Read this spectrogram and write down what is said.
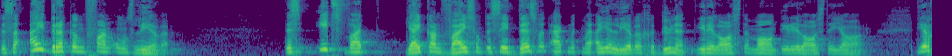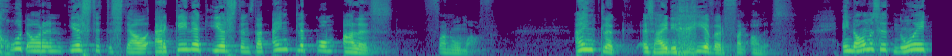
Dis 'n uitdrukking van ons lewe. Dis iets wat jy kan wys om te sê dis wat ek met my eie lewe gedoen het hierdie laaste maand, hierdie laaste jaar deur God daarin eerste te stel, erken ek eerstens dat eintlik kom alles van hom af. Eintlik is hy die gewer van alles. En daarom is dit nooit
